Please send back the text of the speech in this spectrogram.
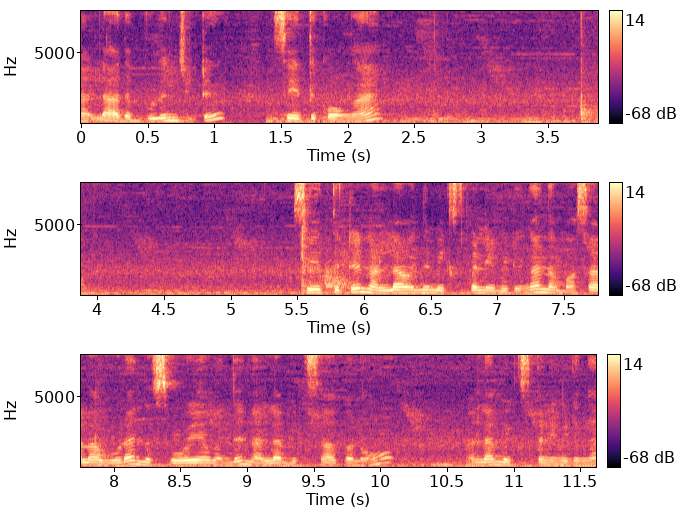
நல்லா அதை புழிஞ்சிட்டு சேர்த்துக்கோங்க. சேர்த்துட்டு நல்லா வந்து மிக்ஸ் பண்ணி விடுங்க. அந்த மசாலாவோட அந்த சோயா வந்து நல்லா மிக்ஸ் ஆகணும். நல்லா மிக்ஸ் பண்ணி விடுங்க.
